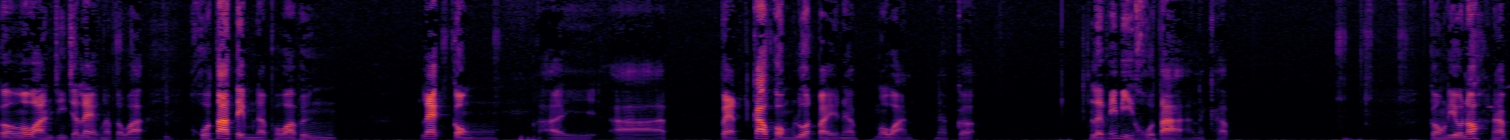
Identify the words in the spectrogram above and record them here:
ก็เมื่อวานจริงจะแลกนะแต่ว่าโคต้าเต็มนะ เพราะว่าเพิ่งแลกกล่องไออ่า แปดเก้ากล่องรวดไปนะครับเมื่อวานนะครับก็ เลยไม่มีโคต้านะครับ กล่องเดียวเนาะนะครับ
